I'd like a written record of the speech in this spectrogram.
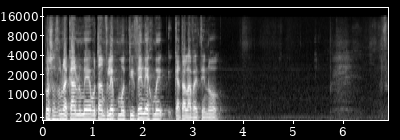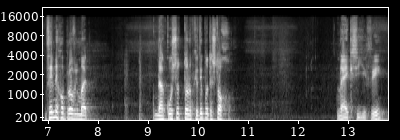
προσπαθούμε να κάνουμε όταν βλέπουμε ότι δεν έχουμε. Καταλάβατε τι εννοώ; Δεν έχω πρόβλημα να ακούσω τον οποιοδήποτε στόχο. Να εξηγηθεί,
